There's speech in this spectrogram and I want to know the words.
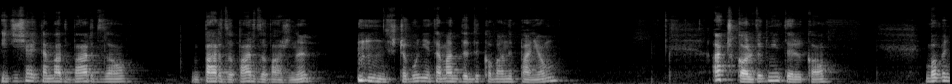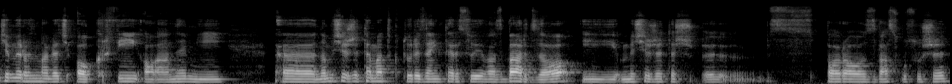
I dzisiaj temat bardzo, bardzo, bardzo ważny, szczególnie temat dedykowany paniom, aczkolwiek nie tylko, bo będziemy rozmawiać o krwi, o anemii. E, no myślę, że temat, który zainteresuje Was bardzo i myślę, że też e, sporo z Was usłyszy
